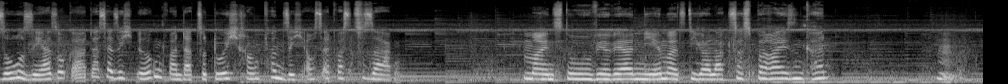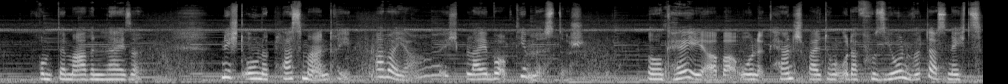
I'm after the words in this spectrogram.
So sehr sogar, dass er sich irgendwann dazu durchrang, von sich aus etwas zu sagen. Meinst du, wir werden jemals die Galaxis bereisen können? Hm, brummte Marvin leise. Nicht ohne Plasmaantrieb, aber ja, ich bleibe optimistisch. Okay, aber ohne Kernspaltung oder Fusion wird das nichts.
